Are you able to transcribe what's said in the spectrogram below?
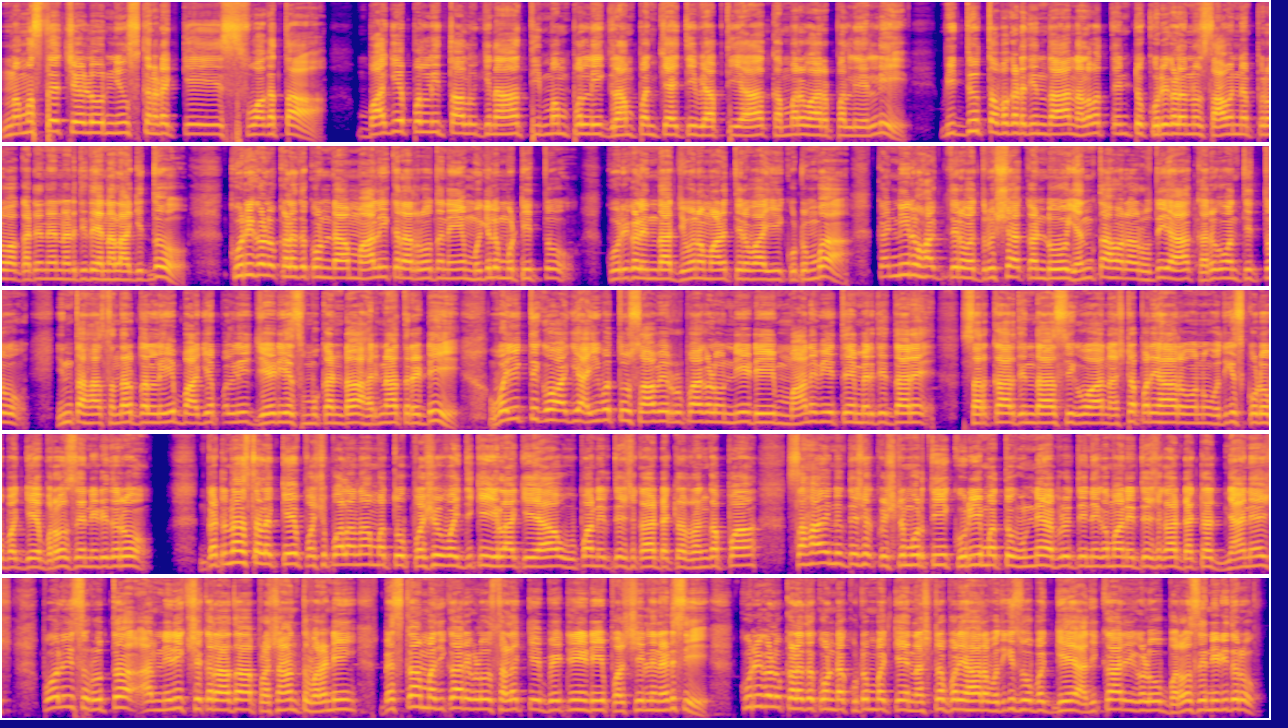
ನಮಸ್ತೆ ಚೇಳೂರು ನ್ಯೂಸ್ ಕನ್ನಡಕ್ಕೆ ಸ್ವಾಗತ. ಬಾಗೇಪಲ್ಲಿ ತಾಲೂಕಿನ ತಿಮ್ಮಂಪಲ್ಲಿ ಗ್ರಾಮ ಪಂಚಾಯಿತಿ ವ್ಯಾಪ್ತಿಯ ಕಮ್ಮರವಾರಪಲ್ಲಿಯಲ್ಲಿ ವಿದ್ಯುತ್ ಅವಘಡದಿಂದ ನಲವತ್ತೆಂಟು ಕುರಿಗಳನ್ನು ಸಾವನ್ನಪ್ಪಿರುವ ಘಟನೆ ನಡೆದಿದೆ ಎನ್ನಲಾಗಿದ್ದು, ಕುರಿಗಳು ಕಳೆದುಕೊಂಡ ಮಾಲೀಕರ ರೋದನೆ ಮುಗಿಲು ಮುಟ್ಟಿತ್ತು. ಕುರಿಗಳಿಂದ ಜೀವನ ಮಾಡುತ್ತಿರುವ ಈ ಕುಟುಂಬ ಕಣ್ಣೀರು ಹಾಕ್ತಿರುವ ದೃಶ್ಯ ಕಂಡು ಎಂತಹವರ ಹೃದಯ ಕರಗುವಂತಿತ್ತು. ಇಂತಹ ಸಂದರ್ಭದಲ್ಲಿ ಬಾಗೇಪಲ್ಲಿ ಜೆ ಡಿ ಎಸ್ ಮುಖಂಡ ಹರಿನಾಥ ರೆಡ್ಡಿ ವೈಯಕ್ತಿಕವಾಗಿ ಐವತ್ತು ಸಾವಿರ ರೂಪಾಯಿಗಳು ನೀಡಿ ಮಾನವೀಯತೆ ಮೆರೆದಿದ್ದಾರೆ. ಸರ್ಕಾರದಿಂದ ಸಿಗುವ ನಷ್ಟ ಪರಿಹಾರವನ್ನು ಒದಗಿಸಿಕೊಡುವ ಬಗ್ಗೆ ಭರವಸೆ ನೀಡಿದರು. ಘಟನಾ ಸ್ಥಳಕ್ಕೆ ಪಶುಪಾಲನಾ ಮತ್ತು ಪಶು ವೈದ್ಯಕೀಯ ಇಲಾಖೆಯ ಉಪನಿರ್ದೇಶಕ ಡಾಕ್ಟರ್ ರಂಗಪ್ಪ, ಸಹಾಯ ನಿರ್ದೇಶಕ ಕೃಷ್ಣಮೂರ್ತಿ, ಕುರಿ ಮತ್ತು ಉಣ್ಣೆ ಅಭಿವೃದ್ಧಿ ನಿಗಮ ನಿರ್ದೇಶಕ ಡಾಕ್ಟರ್ ಜ್ಞಾನೇಶ್, ಪೊಲೀಸ್ ವೃತ್ತ ನಿರೀಕ್ಷಕರಾದ ಪ್ರಶಾಂತ್ ವರ್ಣಿ, ಬೆಸ್ಕಾಂ ಅಧಿಕಾರಿಗಳು ಸ್ಥಳಕ್ಕೆ ಭೇಟಿ ನೀಡಿ ಪರಿಶೀಲನೆ ನಡೆಸಿ ಕುರಿಗಳು ಕಳೆದುಕೊಂಡ ಕುಟುಂಬಕ್ಕೆ ನಷ್ಟ ಪರಿಹಾರ ಒದಗಿಸುವ ಬಗ್ಗೆ ಅಧಿಕಾರಿಗಳು ಭರವಸೆ ನೀಡಿದರು.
